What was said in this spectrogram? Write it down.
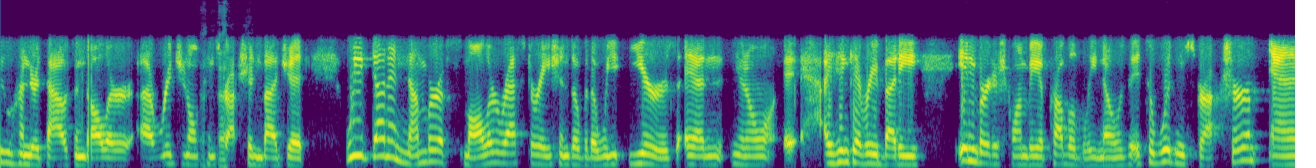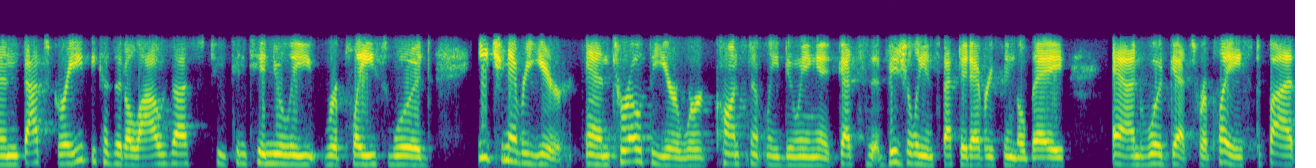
$200,000 original construction budget. We've done a number of smaller restorations over the we- years, and, you know, I think everybody in British Columbia probably knows it's a wooden structure, and that's great because it allows us to continually replace wood each and every year. And throughout the year, we're constantly doing it, gets visually inspected every single day, and wood gets replaced. But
